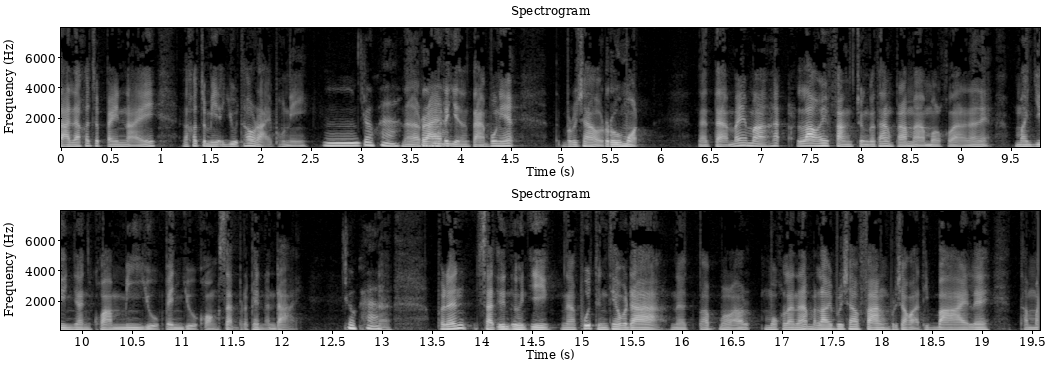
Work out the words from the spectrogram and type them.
ตายแล้วเขาจะไปไหน แล้วเขาจะมีอายุเท่าไหร่พวกนี้ อืมเจ้าค่ะนะรายละเอียดต่างๆ พวกเนี้ยพระพุทธเจ้ารู้หมด นะแต่ไม่มาให้เล่าให้ฟังจนกระทั่งพระมหาโมคคัลลานะเนี่ยมายืนยันความมีอยู่เป็นอยู่ของสัตว์ประเภทนั้นได้เจ้าค่ะนะเพราะฉะนั้นสัตว์อื่นๆอีกนะพูดถึงเทวดานะพระมหาโมคคัลลานะมาเล่าให้พระเจ้าฟังพระเจ้าก็อธิบายเลยทำไม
